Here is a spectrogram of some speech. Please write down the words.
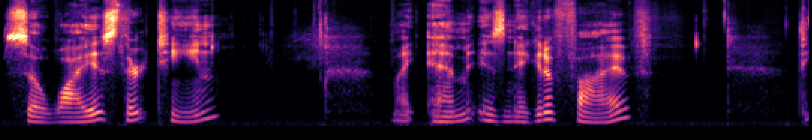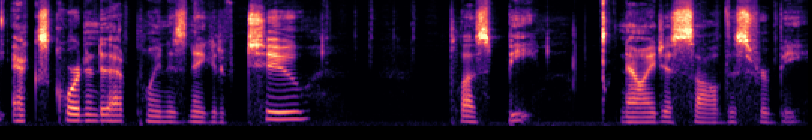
So y is 13, my m is negative 5, the x coordinate at that point is negative 2 plus b. Now I just solve this for b.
